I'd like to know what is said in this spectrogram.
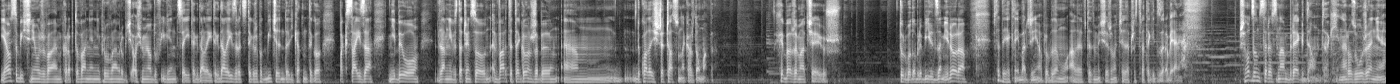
ja osobiście nie używałem koraptowania, nie próbowałem robić 8 modów i więcej i tak dalej, i tak dalej, z racji tego, że podbicie delikatne tego pack size'a nie było dla mnie wystarczająco warte tego, żeby um, dokładać jeszcze czasu na każdą mapę. Chyba, że macie już turbo dobry build za Mirrora, wtedy jak najbardziej nie ma problemu, ale wtedy myślę, że macie lepsze strategie do zarabiania. Przechodząc teraz na breakdown taki, na rozłożenie,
